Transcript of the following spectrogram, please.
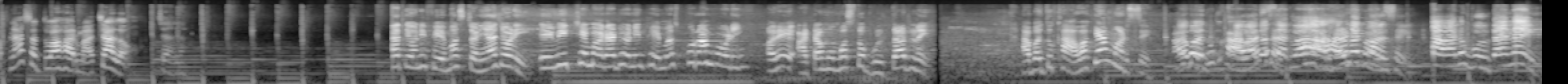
આપણા સત્વાહારમાં. ચાલો. ચાલો. ગુજરાતીઓની ફેમસ ચણિયાચોળી એવી જ છે મરાઠીઓની ફેમસ પૂરણપોળી અરે આટા મોમોસ તો ભૂલતા જ નહીં. આ બધું ખાવા ક્યાં મળશે? આ બધું ખાવા તો સતવાહારમાં જ મળશે. ખાવાનું ભૂલતા નહીં.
